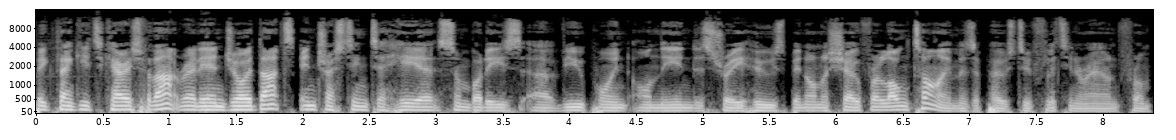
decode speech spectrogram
Big thank you to Keris for that. Really enjoyed that. Interesting to hear somebody's uh, viewpoint on the industry who's been on a show for a long time as opposed to flitting around from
